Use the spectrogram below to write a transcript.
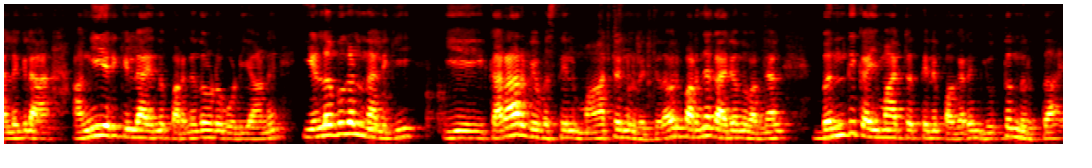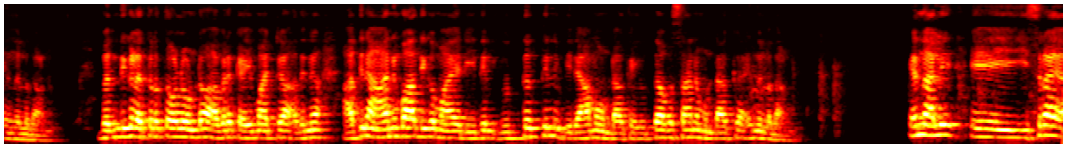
അല്ലെങ്കിൽ അംഗീകരിക്കില്ല എന്ന് പറഞ്ഞതോടുകൂടിയാണ് ഇളവുകൾ നൽകി ഈ കരാർ വ്യവസ്ഥയിൽ മാറ്റങ്ങൾ വരുത്തിയത്. അവർ പറഞ്ഞ കാര്യം എന്ന് പറഞ്ഞാൽ ബന്ദി കൈമാറ്റത്തിന് പകരം യുദ്ധം നിർത്തുക എന്നുള്ളതാണ്. ബന്ദികൾ എത്രത്തോളം ഉണ്ടോ അവരെ കൈമാറ്റുക അതിന് അതിന് ആനുപാതികമായ രീതിയിൽ യുദ്ധത്തിന് വിരാമം ഉണ്ടാക്കുക യുദ്ധാവസാനം ഉണ്ടാക്കുക എന്നുള്ളതാണ്. എന്നാൽ ഇസ്രായേൽ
